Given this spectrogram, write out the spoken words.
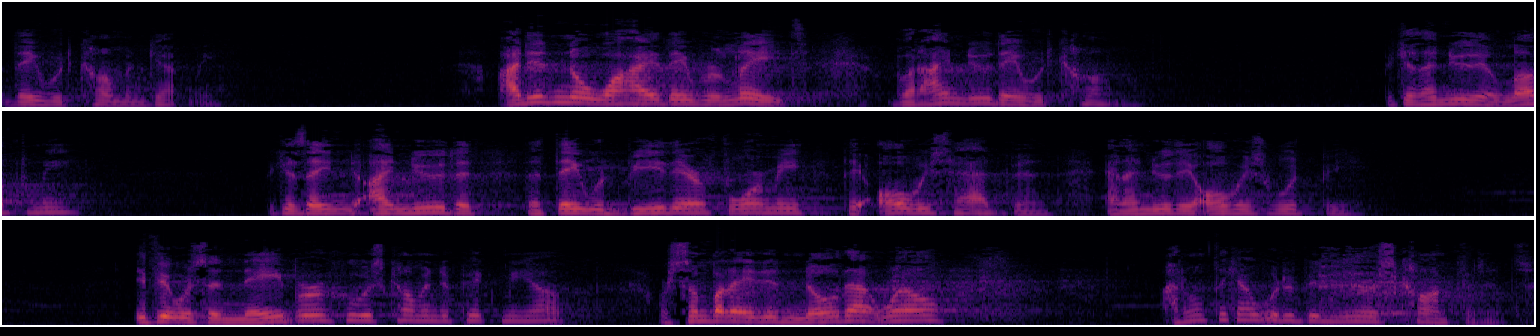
they would come and get me. I didn't know why they were late, but I knew they would come because I knew they loved me, because they, I knew that, that they would be there for me. They always had been, and I knew they always would be. If it was a neighbor who was coming to pick me up, or somebody I didn't know that well, I don't think I would have been near as confident.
